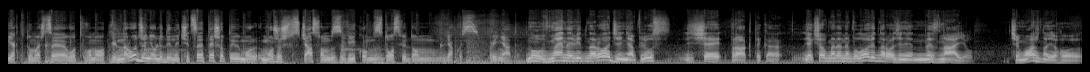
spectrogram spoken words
Як ти думаєш, це от воно від народження у людини, чи це те, що ти можеш з часом, з віком, з досвідом якось прийняти? Ну, в мене від народження, плюс ще практика. Якщо в мене не було від народження, не знаю, чи можна його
